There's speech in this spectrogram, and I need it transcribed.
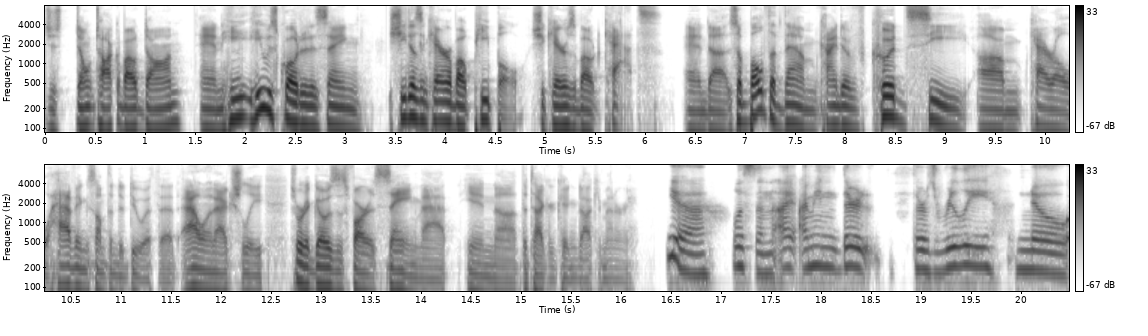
just don't talk about Don. And he, he was quoted as saying, she doesn't care about people, she cares about cats. And uh, so both of them kind of could see um, Carol having something to do with it. Alan actually sort of goes as far as saying that in uh, the Tiger King documentary. Yeah, listen, I I mean there there's really no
